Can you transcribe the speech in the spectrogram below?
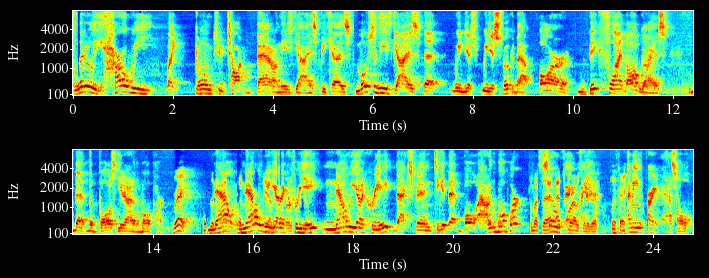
literally how are we like going to talk bad on these guys because most of these guys that we just we just spoke about are big fly ball guys that the balls get out of the ballpark Right. now now we got to that's where I was gonna go. create now we got to create backspin to get that ball out of the ballpark How about that? So, That's where I was going to go. Okay. i mean all right asshole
